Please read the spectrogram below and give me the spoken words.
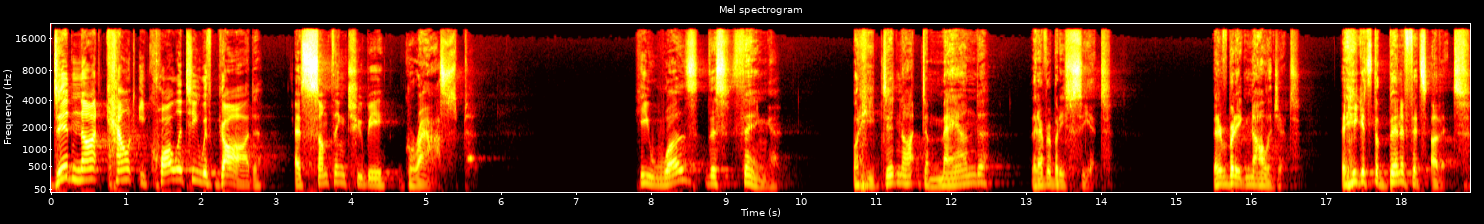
did not count equality with God as something to be grasped. He was this thing, but he did not demand that everybody see it, that everybody acknowledge it that he gets the benefits of it.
